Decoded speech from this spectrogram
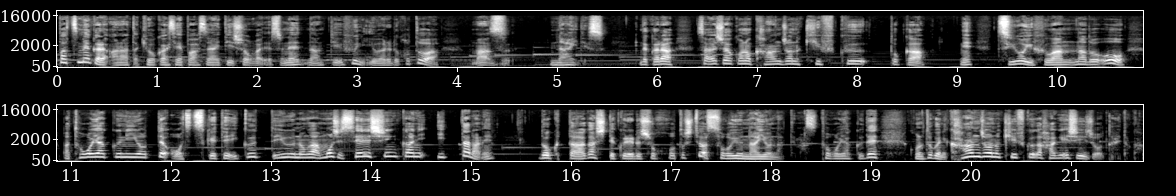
発目からあなた境界性パーソナリティ障害ですね、なんていうふうに言われることは、まずないです。だから、最初はこの感情の起伏とか、ね、強い不安などを、まあ、投薬によって落ち着けていくっていうのが、もし精神科に行ったらね、ドクターがしてくれる処方としてはそういう内容になっています。投薬で、この特に感情の起伏が激しい状態とか、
